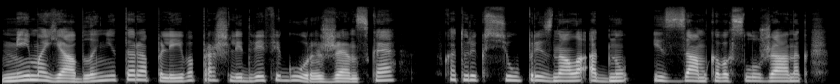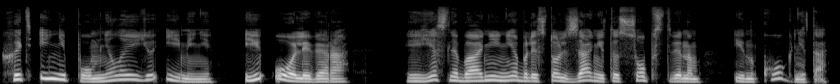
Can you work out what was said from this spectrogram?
Мимо яблони торопливо прошли две фигуры. Женская, в которой Ксю признала одну из замковых служанок, хоть и не помнила ее имени, и Оливера — и если бы они не были столь заняты собственным инкогнито,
